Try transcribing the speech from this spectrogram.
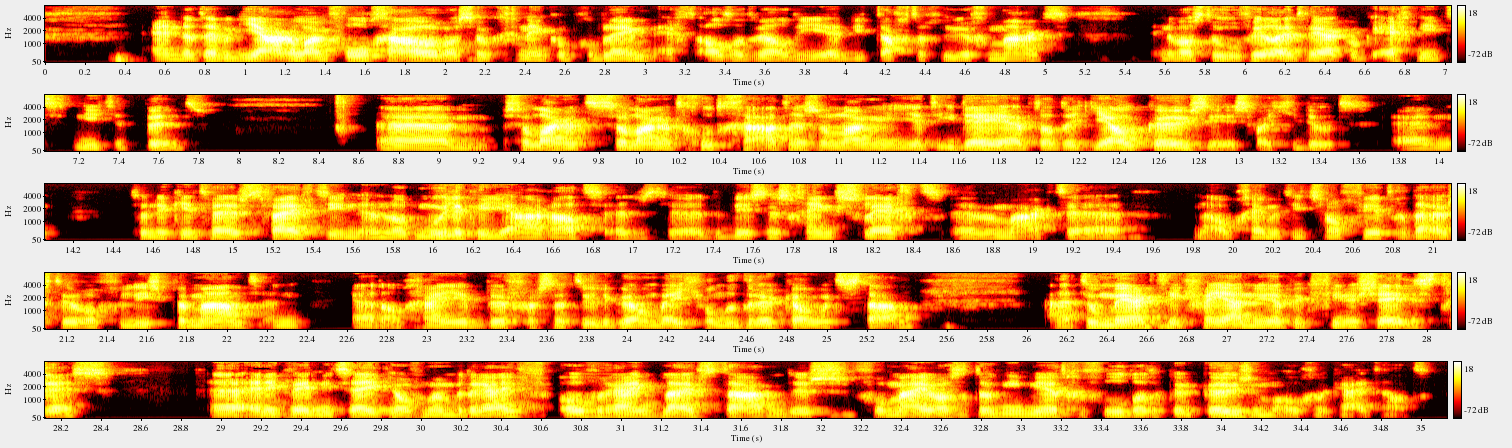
En dat heb ik jarenlang volgehouden. Was ook geen enkel probleem. Echt altijd wel die, die 80 uur gemaakt. En dan was de hoeveelheid werk ook echt niet, niet het punt. Ehm, zolang, het, zolang het goed gaat en zolang je het idee hebt dat het jouw keuze is wat je doet. En toen ik in 2015 een wat moeilijker jaar had, hè, dus de, business ging slecht. eh, we maakten nou, op een gegeven moment iets van 40.000 euro verlies per maand. En ja, dan gaan je buffers natuurlijk wel een beetje onder druk komen te staan. Ah, toen merkte ik van ja, nu heb ik financiële stress. Eh, en ik weet niet zeker of mijn bedrijf overeind blijft staan. Dus voor mij was het ook niet meer het gevoel dat ik een keuzemogelijkheid had.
